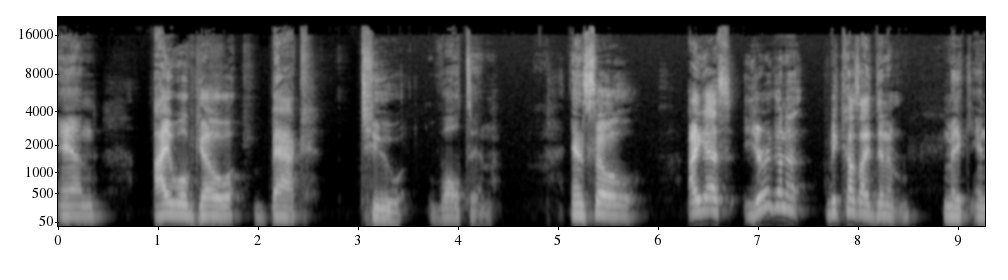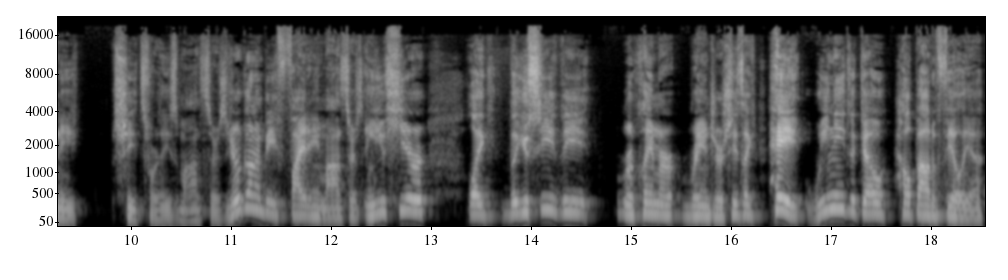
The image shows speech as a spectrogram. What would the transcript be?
And I will go back to Volton. And so I guess you're gonna because I didn't make any sheets for these monsters, you're gonna be fighting monsters, and you hear like the you see the reclaimer ranger, she's like, Hey, we need to go help out Ophelia.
